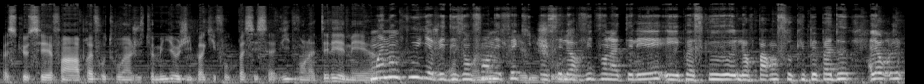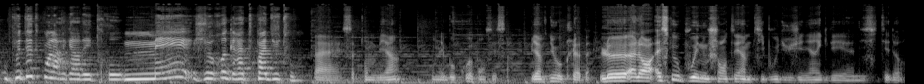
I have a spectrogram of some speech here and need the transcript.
Parce que c'est, enfin après faut trouver un juste milieu. Je dis pas qu'il faut passer sa vie devant la télé, mais euh, Moi non plus, il y avait des enfants en effet qui passaient choses- leur vie devant la télé et parce que leurs parents s'occupaient pas d'eux. Alors peut-être qu'on la regardait trop, mais je regrette pas du tout. bah, ça tombe bien. On est beaucoup à penser ça. Bienvenue au club. Le, alors, est-ce que vous pouvez nous chanter un petit bout du générique des, des cités d'or?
